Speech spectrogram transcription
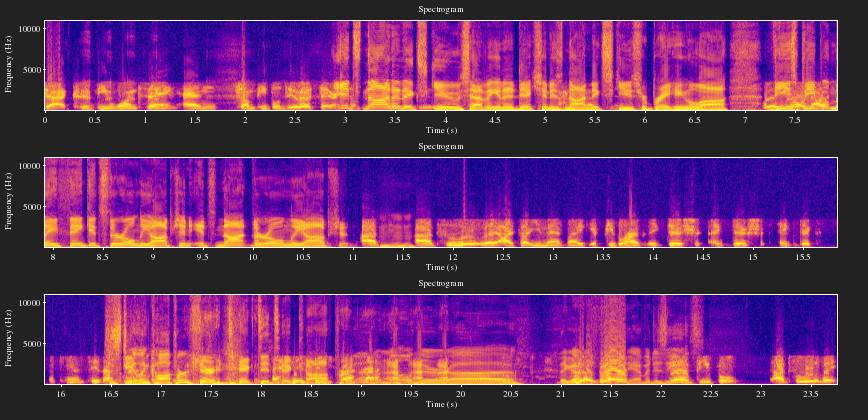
that could be one thing. And some people do out there. It's not an excuse. Having an addiction is not an excuse for breaking the law. Well, These no, people may think it's their only option. It's not their only option. Ab- Mm-hmm. Absolutely. I thought you meant like if people have an addiction, addiction, addiction. I can't even say that. To stealing copper? They're addicted to copper. no, no, they're uh, they got No, there are, they have a disease. there are people. Absolutely.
